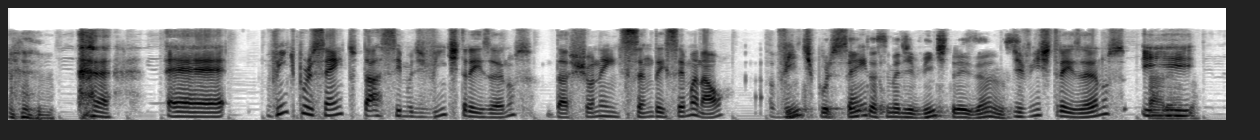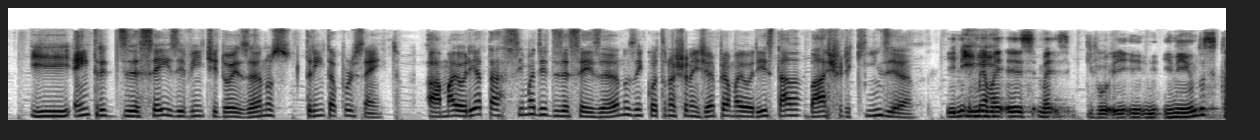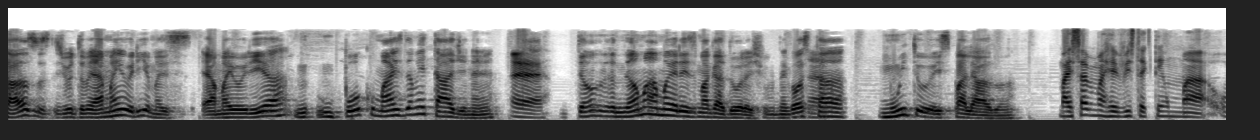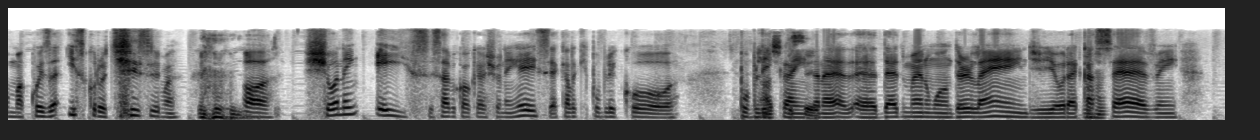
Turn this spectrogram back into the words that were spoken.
é, 20% tá acima de 23 anos, da Shonen Sunday semanal. 20%, 20% acima de 23 anos? de 23 anos Caramba. e entre 16 e 22 anos, 30%. A maioria tá acima de 16 anos, enquanto na Shonen Jump a maioria está abaixo de 15 anos. E, E- mas, esse- mas, tipo, em, em- nenhum dos casos, tipo, também é a maioria, mas é a maioria um um pouco mais da metade, né? É, Então, não é uma maioria esmagadora, tipo, o negócio É. tá muito espalhado. mas sabe uma revista que tem uma, uma coisa escrotíssima? Ó, Shonen Ace, sabe qual que é a Shonen Ace? Aquela que publicou publica ainda, sei. né? É, Deadman Wonderland, Eureka Uhum. Seven,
